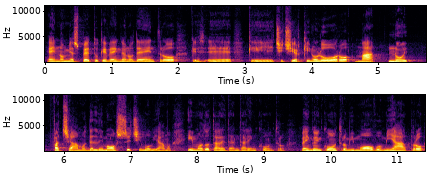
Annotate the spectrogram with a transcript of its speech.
Eh, non mi aspetto che vengano dentro, che, eh, che ci cerchino loro, ma noi facciamo delle mosse, ci muoviamo in modo tale da andare incontro. Vengo incontro, mi muovo, mi apro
